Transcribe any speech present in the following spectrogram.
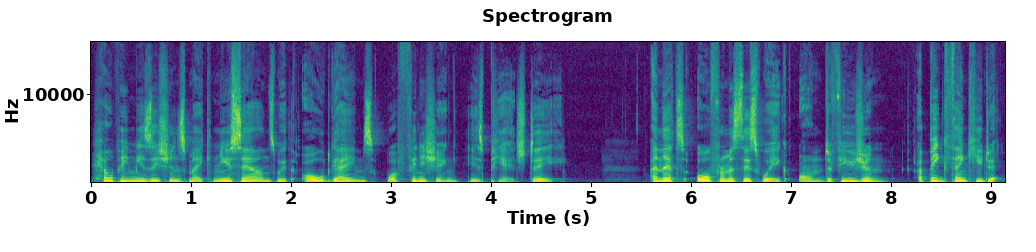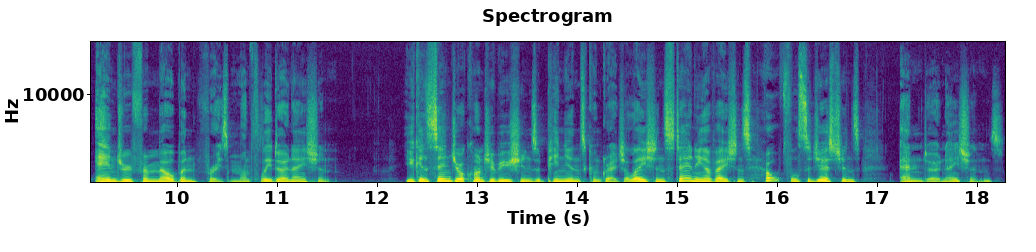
helping musicians make new sounds with old games while finishing his PhD. And that's all from us this week on Diffusion. A big thank you to Andrew from Melbourne for his monthly donation. You can send your contributions, opinions, congratulations, standing ovations, helpful suggestions, and donations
